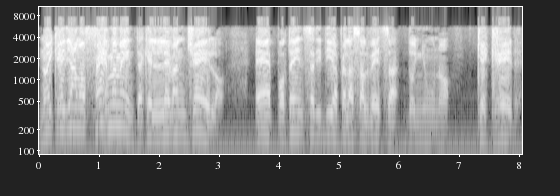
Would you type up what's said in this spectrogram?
noi crediamo fermamente che l'Evangelo è potenza di Dio per la salvezza di ognuno che crede,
